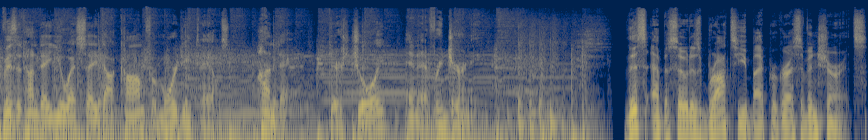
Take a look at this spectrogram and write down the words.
Visit HyundaiUSA.com for more details. Hyundai, there's joy in every journey. This episode is brought to you by Progressive Insurance.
